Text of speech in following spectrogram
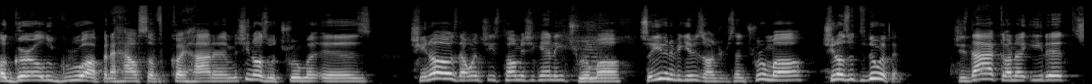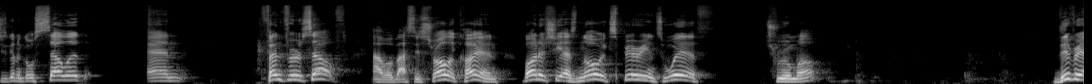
a girl who grew up in a house of Kohanim, she knows what Truma is. She knows that when she's told me she can't eat Truma, so even if he gives 100% Truma, she knows what to do with it. She's not gonna eat it. She's gonna go sell it and fend for herself. But if she has no experience with truma, Divrei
